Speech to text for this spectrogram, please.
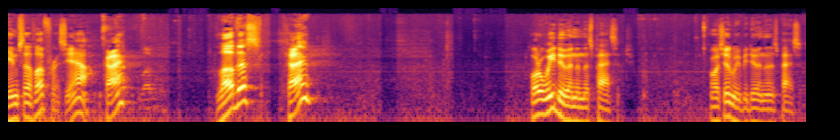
Gave himself up for us, yeah. Okay? Loved us, okay? What are we doing in this passage? What should we be doing in this passage?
